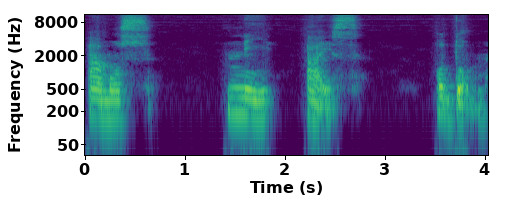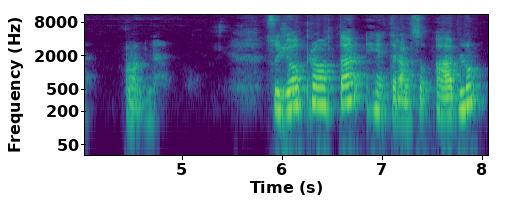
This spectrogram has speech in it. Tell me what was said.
amos. Ni, ais. Och dom, an. Så jag pratar heter alltså avlo.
